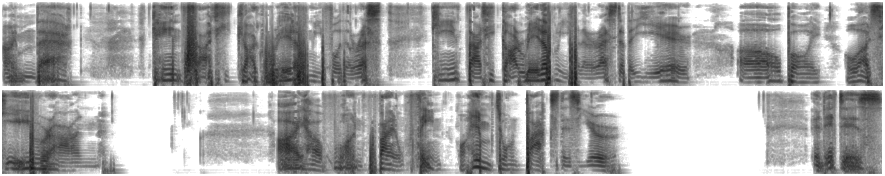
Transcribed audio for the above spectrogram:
I'm back. Kane thought he got rid of me for the rest. Kane thought he got rid of me for the rest of the year. Oh boy, was he wrong. I have one final thing for him to unbox this year. And it is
